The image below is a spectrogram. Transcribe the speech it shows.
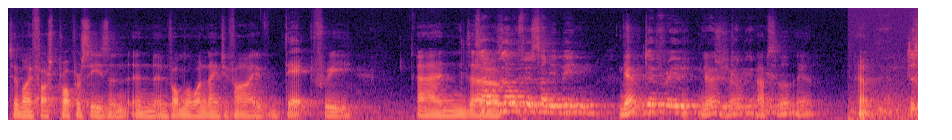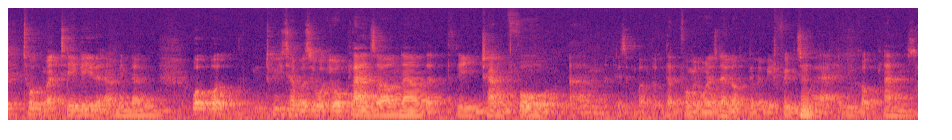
to my first proper season in, in Formula One ninety five debt free and was, that, was that the first time you've been yeah, debt free? Yeah, sure, absolutely, yeah. yeah. Just talking about TV there. I mean, um, what what can you tell us what your plans are now that the Channel Four um, is well, that Formula One is no longer going to be free to mm. air? Have you got plans?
